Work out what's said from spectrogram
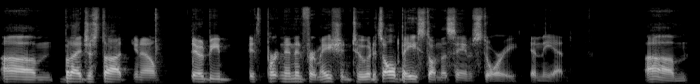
um, but I just thought, you know, it would be it's pertinent information to it. It's all based on the same story in the end. Um,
